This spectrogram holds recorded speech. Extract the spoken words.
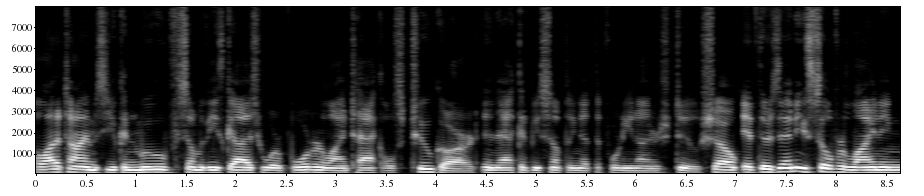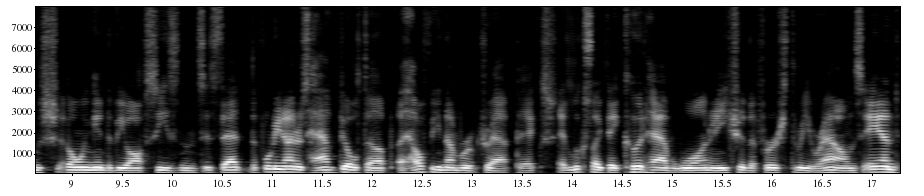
a lot of times you can move some of these guys who are borderline tackles to guard, and that could be something that the 49ers do. So if there's any silver linings going into the off seasons, is that the 49ers have built up a healthy number of draft picks. It looks like they could have one in each of the first three rounds, and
